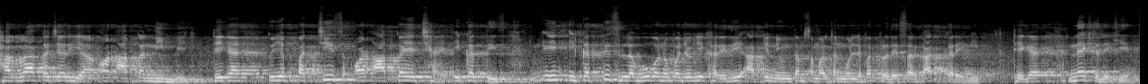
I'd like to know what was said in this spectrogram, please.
हर्रा कचरिया और आपका नीम बीज, ठीक है? तो ये 25 और आपका ये छः इकतीस। इन 31 लघु वन उपजों की खरीदी आपके न्यूनतम समर्थन मूल्य पर प्रदेश सरकार करेगी, ठीक है? नेक्स्ट देखिए।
